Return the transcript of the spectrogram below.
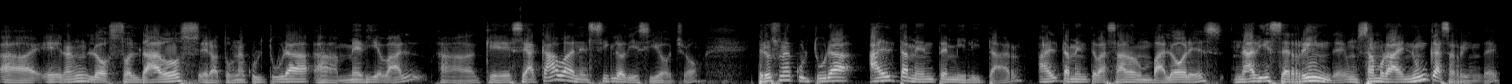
ah, eran los soldados, era toda una cultura medieval que se acaba en el siglo XVIII pero es una cultura altamente militar, altamente basada en valores. Nadie se rinde, un samurái nunca se rinde.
